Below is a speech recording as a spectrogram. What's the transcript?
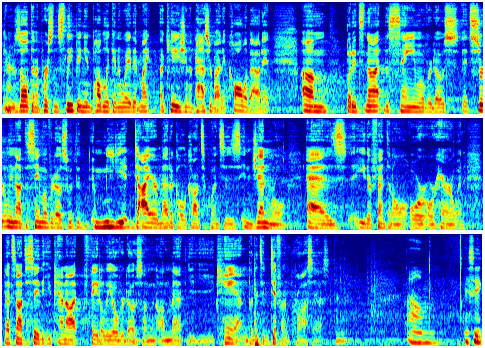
can result in a person sleeping in public in a way that might occasion a passerby to call about it. Um, but it's not the same overdose. It's certainly not the same overdose with the immediate dire medical consequences in general as either fentanyl or, or heroin. That's not to say that you cannot fatally overdose on, on meth. You, you can, but it's a different process. I see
